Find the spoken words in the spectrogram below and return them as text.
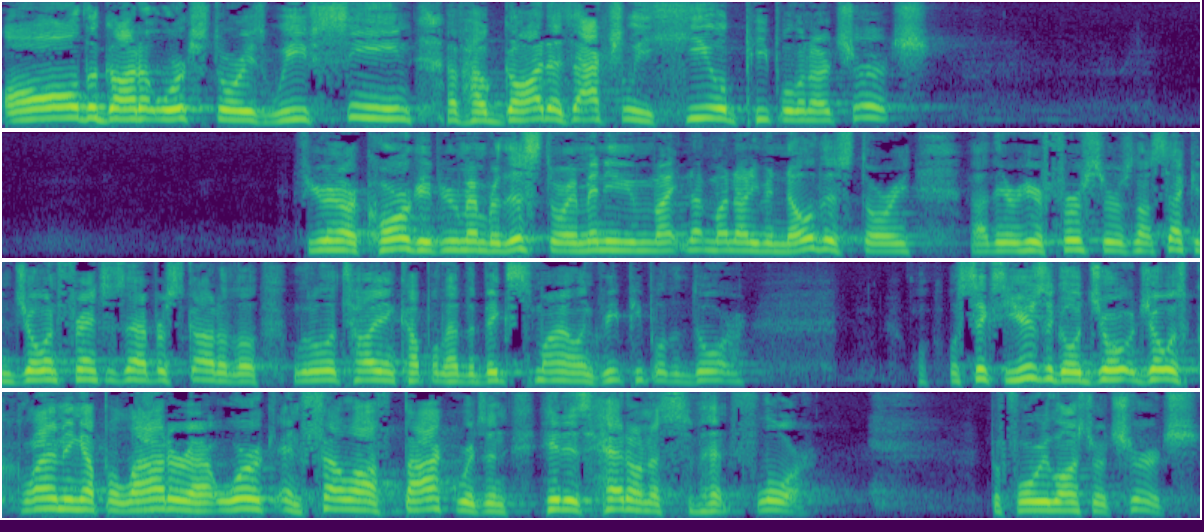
all the God at work stories we've seen of how God has actually healed people in our church. If you're in our core group, you remember this story. Many of you might not, might not even know this story. Uh, they were here first service, not second. Joe and Francis Abrascato, the little Italian couple that had the big smile and greet people at the door. Well, six years ago, Joe, Joe was climbing up a ladder at work and fell off backwards and hit his head on a cement floor before we launched our church.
